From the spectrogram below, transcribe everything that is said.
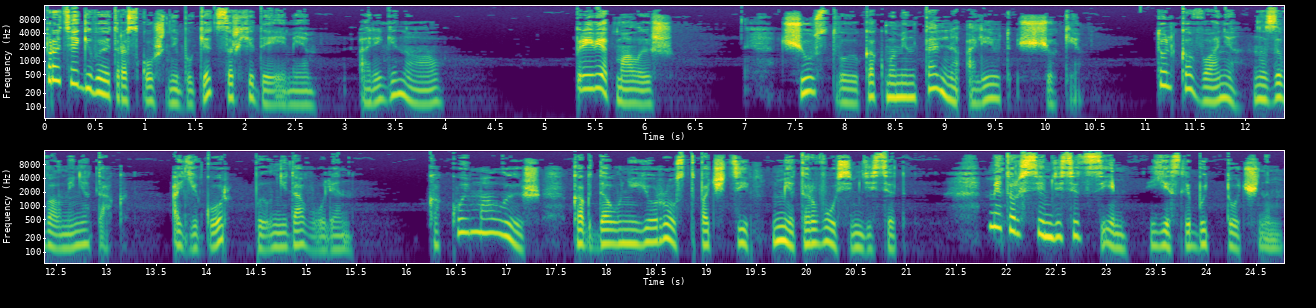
протягивает роскошный букет с орхидеями. Оригинал. Привет, малыш. Чувствую, как моментально олеют щеки. Только Ваня называл меня так, а Егор был недоволен. Какой малыш, когда у нее рост почти метр восемьдесят. Метр семьдесят семь, если быть точным.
